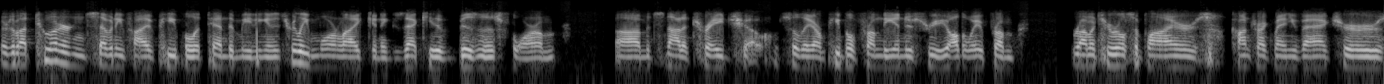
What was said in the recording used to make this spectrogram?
There's about 275 people attend the meeting, and it's really more like an executive business forum um, it's not a trade show. So they are people from the industry, all the way from raw material suppliers, contract manufacturers,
